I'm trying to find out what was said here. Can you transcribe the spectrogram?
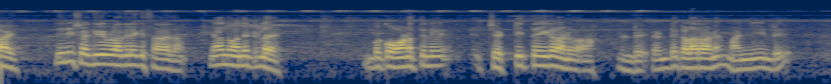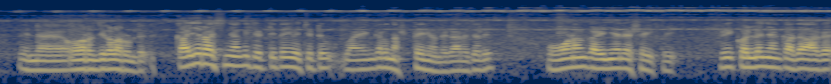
ഹായ്. ദിലീഷ് അഗ്രി ബ്ലോഗിലേക്ക് സ്വാഗതം. ഞാൻ വന്നിട്ടുള്ളത് നമുക്ക് ഓണത്തിന് ചെട്ടിത്തൈകളാണ്. ഉണ്ട്. രണ്ട് കളറാണ്. മഞ്ഞയുണ്ട്. പിന്നെ ഓറഞ്ച് കളറുണ്ട്. കഴിഞ്ഞ പ്രാവശ്യം ഞങ്ങൾക്ക് ചെട്ടിത്തൈ വെച്ചിട്ട് ഭയങ്കര നഷ്ടമായി വന്നത് കാരണം വെച്ചാൽ ഓണം കഴിഞ്ഞതിന് ശേഷം ഈ കൊല്ലം ഞങ്ങൾക്ക് അത് ആകെ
